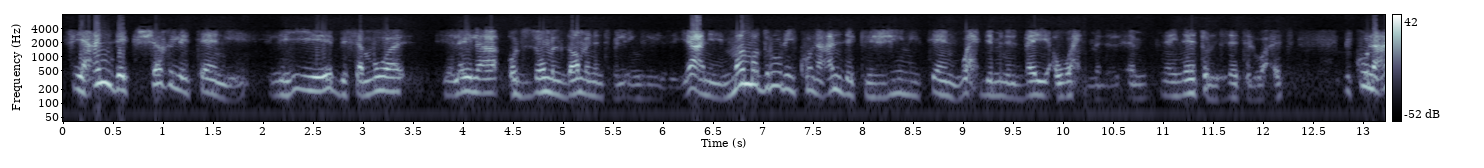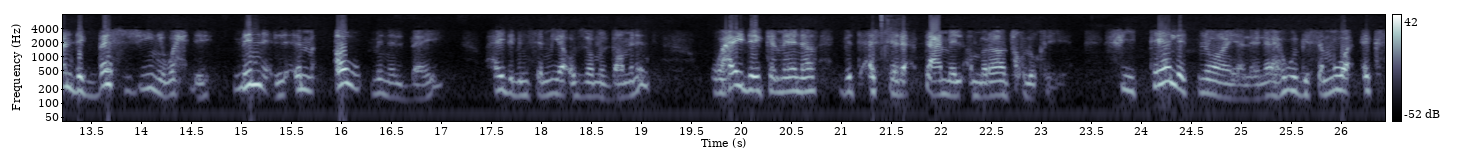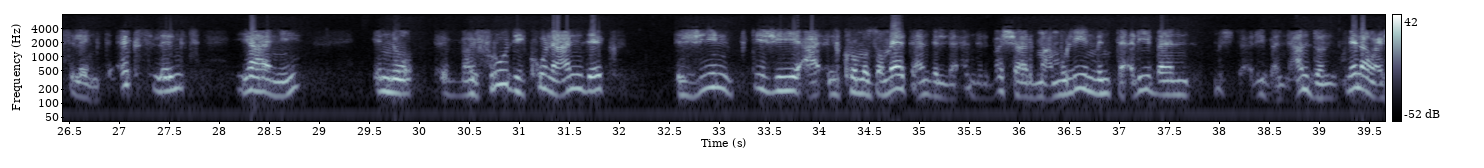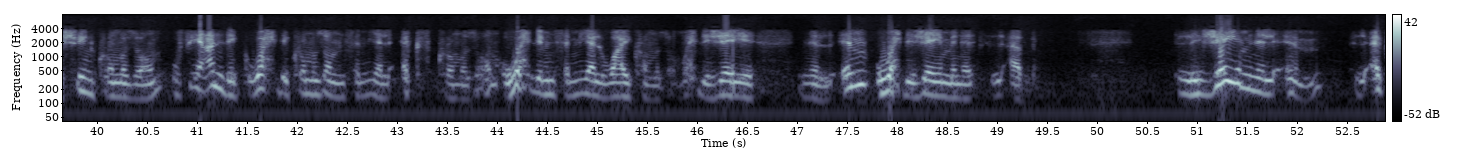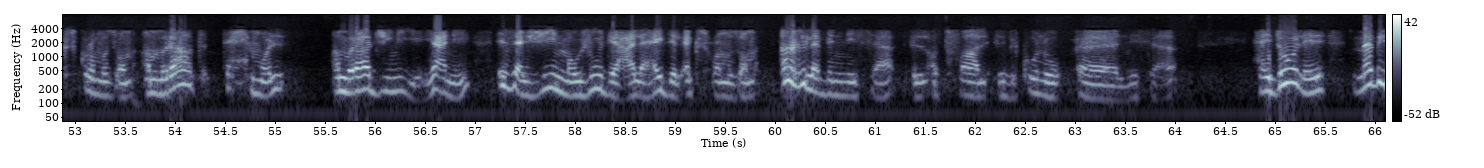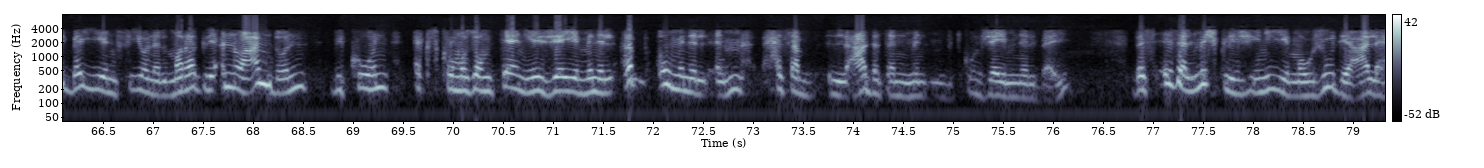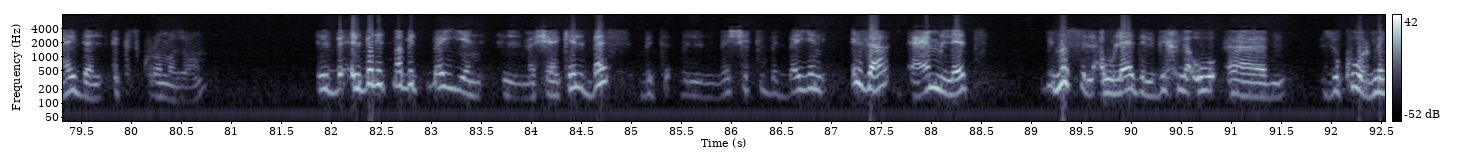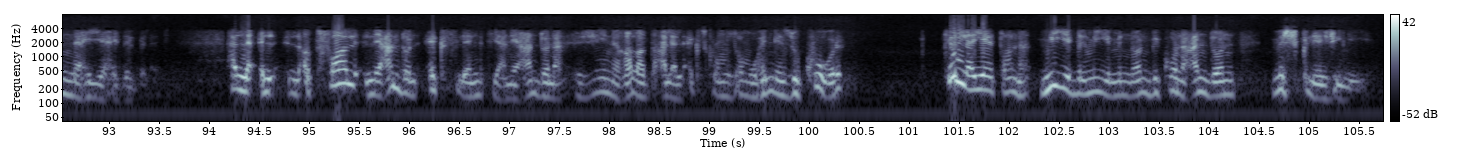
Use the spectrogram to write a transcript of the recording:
في عندك شغلة تانية اللي هي بسموها يا ليلى autosomal dominant بالإنجليزي. يعني ما مضروري يكون عندك جينيتين وحدة من البي أو وحدة من الأم اثنيناتهم بذات الوقت. بيكون عندك بس جيني وحدة من الأم أو من البي. هيدي بنسميها autosomal dominant وهيدي كمان بتأثر بتعمل أمراض خلقية. في ثالث نوع يا ليلى هو بيسموها X-linked X-linked يعني إنه المفروض يكون عندك الجين بتيجي الكروموزومات عند عند البشر معمولين من تقريبا مش تقريبا عندهم 22 كروموزوم وفي عندك وحدة كروموزوم بنسميها ال X chromosome ووحدة بنسميها ال Y chromosome وحدة جاية من الإم ووحدة جاية من الأب. اللي جاية من الإم ال X chromosome أمراض تحمل أمراض جينية. يعني إذا الجين موجودة على هيدي ال X chromosome أغلب النساء الأطفال اللي بيكونوا آه نساء هيدول ما بيبين فيهم المرض لأنه عندهم بيكون X chromosome ثانية جاي من الأب أو من الأم حسب عادة من بتكون جاي من البي. بس إذا المشكلة الجينية موجودة على هيدا ال X chromosome البنت ما بتبين المشاكل بس بت... المشاكل بتبين إذا عملت بنص الأولاد اللي بيخلقوا ذكور منها هي هيدي البلد هلا الاطفال اللي عندهم X-linked يعني عندهم جين غلط على ال X chromosome وهن ذكور كلياتهم 100% منهم بيكون عندهم مشكلة جينية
